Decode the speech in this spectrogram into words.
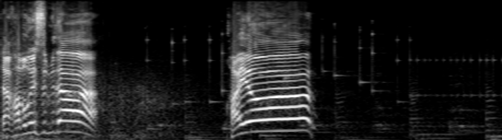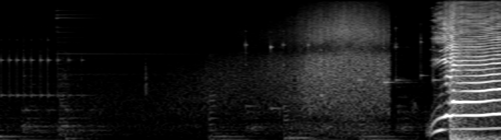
자 가보겠습니다. 과연 와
